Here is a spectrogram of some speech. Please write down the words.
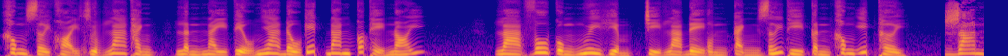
không rời khỏi rượu la thành. Lần này tiểu nha đầu kết đan có thể nói là vô cùng nguy hiểm, chỉ là để ổn cảnh giới thì cần không ít thời gian.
